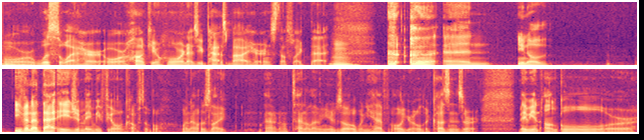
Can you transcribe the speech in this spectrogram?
or Mm. whistle at her, or honk your horn as you pass by her and stuff like that. Mm. and you know, even at that age, it made me feel uncomfortable when I was like, I don't know, 10, 11 years old. When you have all your older cousins, or maybe an uncle, or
